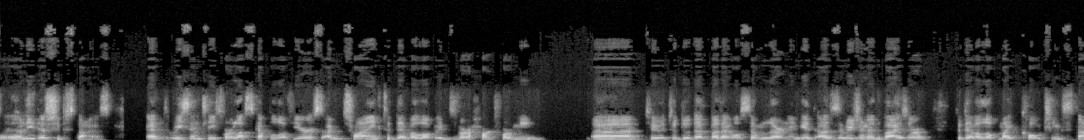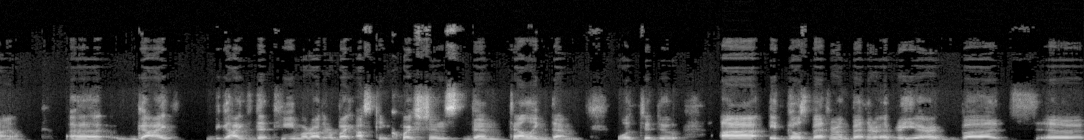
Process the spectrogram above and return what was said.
uh, leadership styles. And recently, for last couple of years, I'm trying to develop. It's very hard for me uh, to to do that, but I also am learning it as a region advisor to develop my coaching style. Uh, guide guide the team rather by asking questions than telling them what to do. Uh, it goes better and better every year, but uh,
